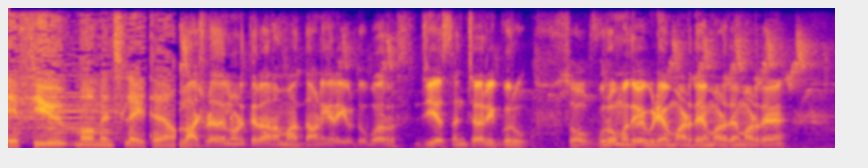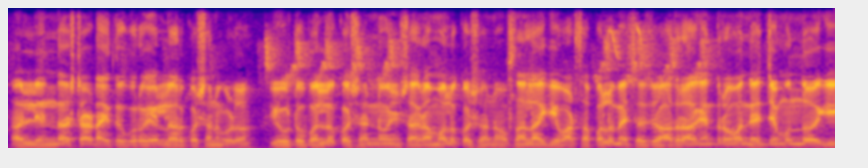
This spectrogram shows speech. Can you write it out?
A few moments later. Last ವಿಡಿಯೋದಲ್ಲಿ ನೋಡ್ತೀರಾ ನಮ್ಮ ದಾವಣಗೆರೆ ಯೂಟ್ಯೂಬರ್ ಜಿ ಎಸ್ ಸಂಚಾರಿ ಗುರು. ಸೊ ಗುರು ಮದುವೆ ವಿಡಿಯೋ ಮಾಡಿದೆ ಮಾಡಿದೆ ಮಾಡಿದೆ. ಅಲ್ಲಿಂದ ಸ್ಟಾರ್ಟ್ ಆಯಿತು ಗುರು ಎಲ್ಲರ ಕ್ವಶನ್ಗಳು ಯೂಟ್ಯೂಬಲ್ಲೂ ಕ್ವಶನ್ನು ಇನ್ಸ್ಟಾಗ್ರಾಮಲ್ಲೂ ಕ್ವಶನ್ನು ಪರ್ಸ್ನಲ್ ಆಗಿ ವಾಟ್ಸಪ್ಪಲ್ಲೂ ಮೆಸೇಜು ಅದ್ರಾಗಂತರೂ ಒಂದು ಹೆಜ್ಜೆ ಮುಂದೋಗಿ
